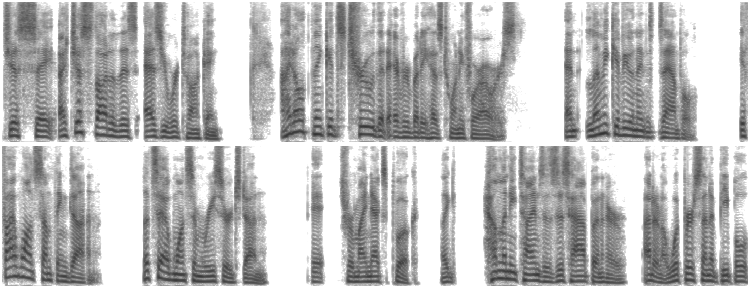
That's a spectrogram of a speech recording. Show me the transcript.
just say, I just thought of this as you were talking. I don't think it's true that everybody has 24 hours. And let me give you an example. If I want something done, let's say I want some research done eh, for my next book, like how many times has this happened? Or I don't know, what percent of people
